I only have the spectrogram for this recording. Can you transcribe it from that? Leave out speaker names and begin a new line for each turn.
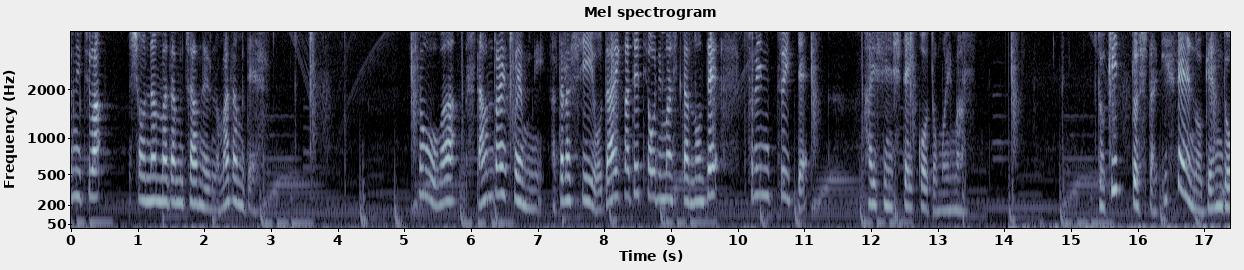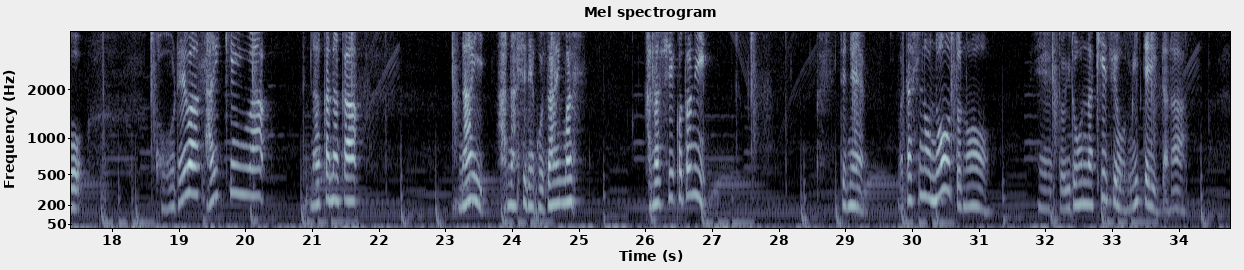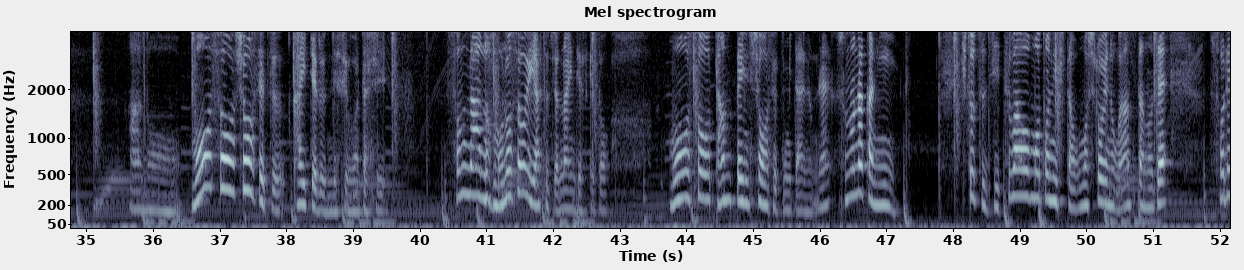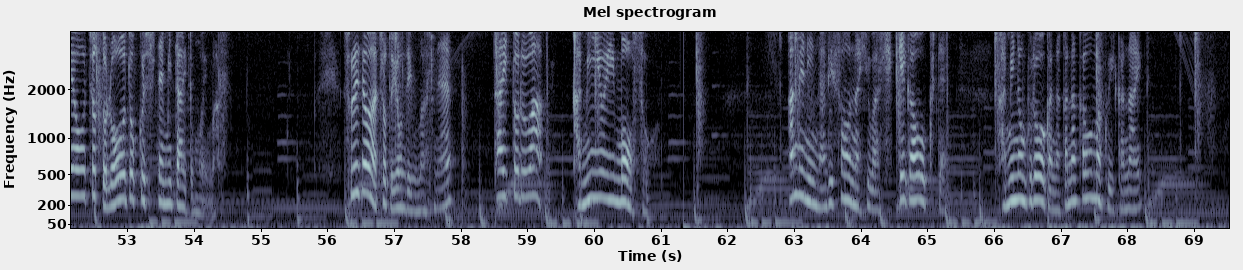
こんにちは。湘南マダムチャンネルのマダムです。今日はスタンド FM に新しいお題が出ておりましたのでそれについて配信していこうと思います。ドキッとした異性の言動。これは最近はなかなかない話でございます。悲しいことに。でね私のノートの、えーと、いろんな記事を見ていたらあの妄想小説書いてるんですよ私。そんなあのものすごいやつじゃないんですけど妄想短編小説みたいなのねその中に一つ実話をもとにした面白いのがあったのでそれをちょっと朗読してみたいと思います。それではちょっと読んでみますね。タイトルは神結妄想。雨になりそうな日は湿気が多くて髪のブローがなかなかうまくいかない。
